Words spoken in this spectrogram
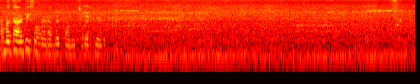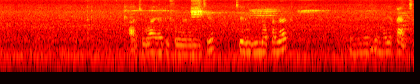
આ બધા અઢીસો વાળા બતાવું છું અત્યારે. આ જો, આ અઢીસો વાળામાં છે. ચેરી લીલો કલર છે.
